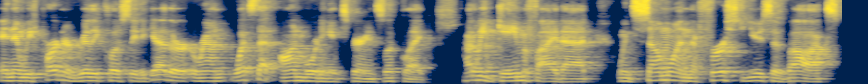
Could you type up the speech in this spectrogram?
And then we've partnered really closely together around what's that onboarding experience look like? How do we gamify that when someone, the first use of Box,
